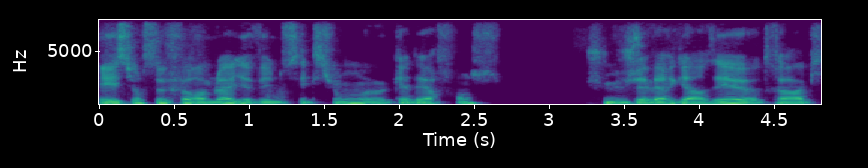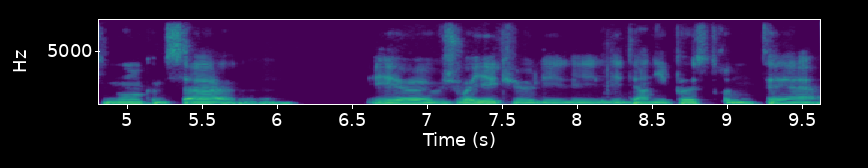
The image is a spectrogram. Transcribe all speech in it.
Et sur ce forum-là, il y avait une section euh, KDR France. J'avais regardé euh, très rapidement comme ça et je voyais que les, les, derniers posts remontaient à,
